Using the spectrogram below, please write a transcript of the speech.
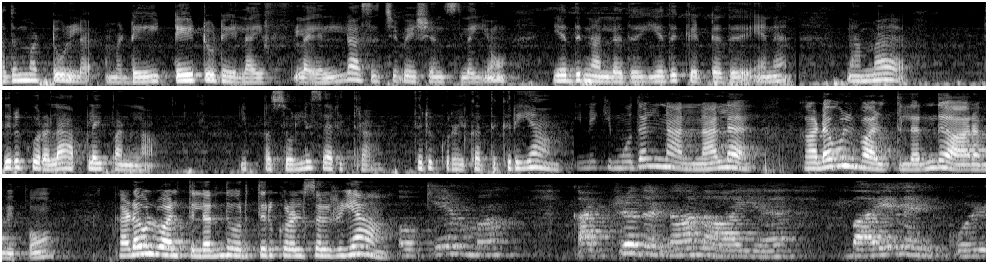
அது மட்டும் இல்லை நம்ம டே டே டு டே லைஃப்பில் எல்லா சுச்சுவேஷன்ஸ்லையும் எது நல்லது எது கெட்டது என நம்ம திருக்குறளை அப்ளை பண்ணலாம். இப்போ சொல்லு சரித்ரா. திருக்குறள் கற்றுக்கிறியா இன்னைக்கு முதல் நாள்னால கடவுள் வாழ்த்துலேருந்து ஆரம்பிப்போம். கடவுள் வாழ்த்துலேருந்து ஒரு திருக்குறள் சொல்கிறியா ஓகே அம்மா. கற்றதனால் ஆய பயனன்குள்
